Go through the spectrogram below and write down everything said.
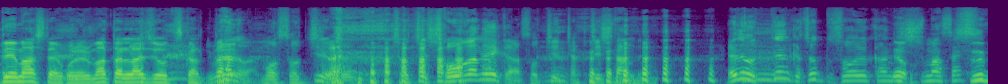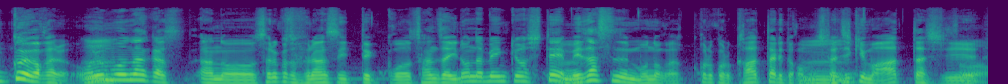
出ましたよこれ。またラジオ使って。今のはもうそっちにそっちしょうがねえからそっちに着地したんだよ。いやでもなんかちょっとそういう感じしません？すっごいわかる、俺もなんかあのそれこそフランス行ってこう散々いろんな勉強して、目指すものがコロコロ変わったりとかもした時期もあったし、そう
